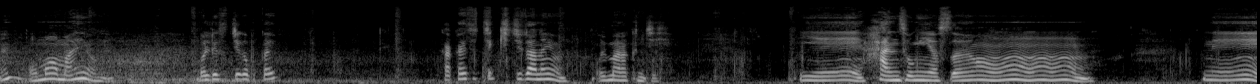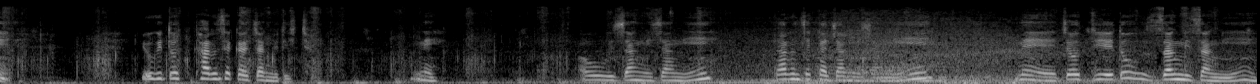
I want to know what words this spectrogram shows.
응? 어마어마해요 그냥 멀리서 찍어볼까요? 가까이서 찍히지도 않아요 얼마나 큰지 예, 한 송이였어요. 네. 여기 또 다른 색깔 장미도 있죠. 네. 어우, 장미, 장미. 다른 색깔 장미, 장미. 네, 저 뒤에도 장미, 장미.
